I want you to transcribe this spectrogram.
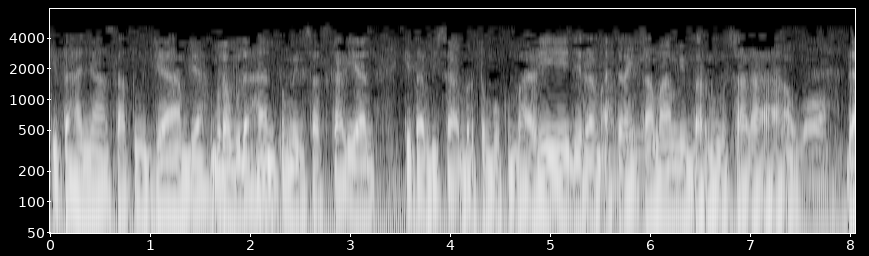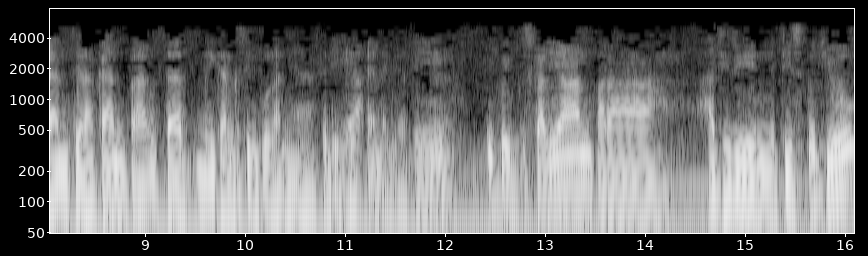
kita hanya satu jam ya. Mudah-mudahan pemirsa sekalian kita bisa bertemu kembali di dalam acara yang sama mimbar nur salam. Dan silakan Pak Ustadz berikan kesimpulannya sedikit ya, jadi ibu-ibu sekalian para hadirin di studio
